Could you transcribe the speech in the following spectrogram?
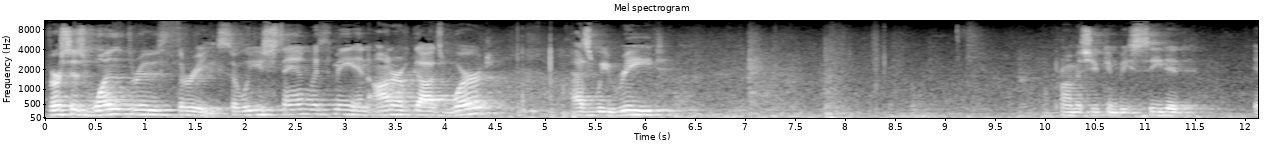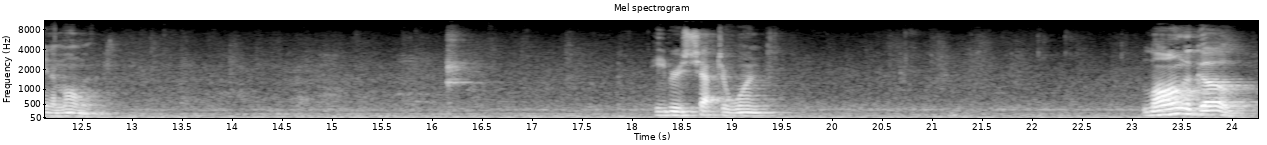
verses 1 through 3. So will you stand with me in honor of God's word as we read? I promise you can be seated in a moment. Hebrews chapter 1. Long ago,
